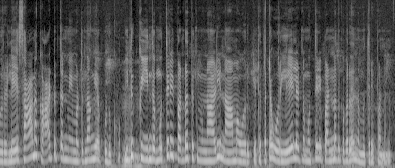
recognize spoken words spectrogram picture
ஒரு லேசான காட்டுத்தன்மையை மட்டும்தாங்க கொடுக்கும். இதுக்கு இந்த முத்திரை பண்ணுறதுக்கு முன்னாடி நாம் ஒரு கிட்டத்தட்ட ஒரு ஏழு எட்டு முத்திரை பண்ணதுக்கு அப்புறம் தான் இந்த முத்திரை பண்ணணும்.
